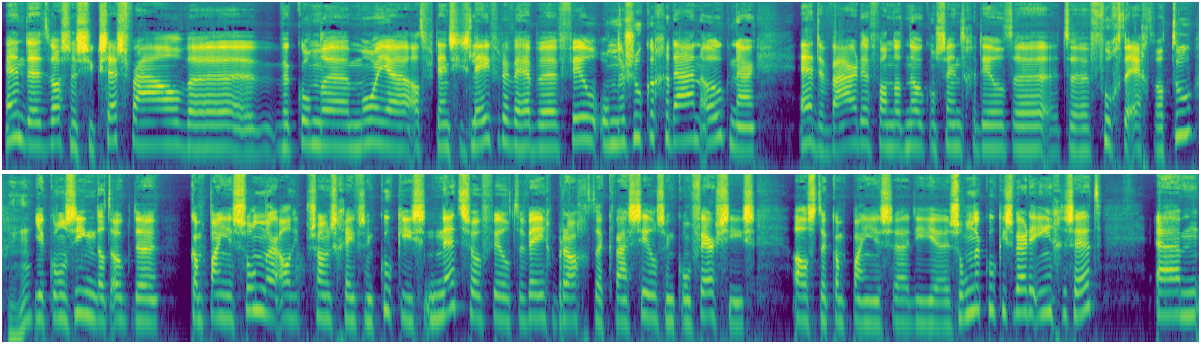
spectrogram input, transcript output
En het was een succesverhaal. We, we konden mooie advertenties leveren. We hebben veel onderzoeken gedaan ook naar hè, de waarde van dat no-consent gedeelte. Het uh, voegde echt wat toe. Mm -hmm. Je kon zien dat ook de campagnes zonder al die persoonsgegevens en cookies net zoveel teweeg brachten qua sales en conversies als de campagnes uh, die uh, zonder cookies werden ingezet. Um,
